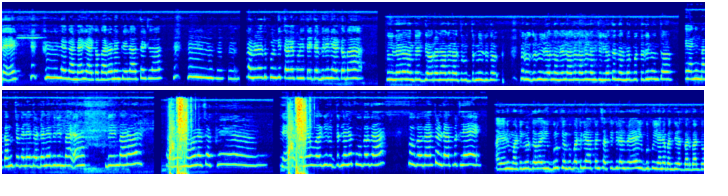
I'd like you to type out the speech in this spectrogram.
ಲೇ ಲೇ ಗಂಡ ಹೇಳ್ಕ ಬಾರೋ ನನ್ ಕೈಲ ಆಗ್ತಾ ಕುಂಡಿ ಆಮೇಲೆ ಅದು ಕುಂದಿ ತಲೆ ಕುಣಿತೈತೆ ಬಿರಿನ್ ಹೇಳ್ಕ ಬಾ. ಇಲ್ಲ ನಂಗೆ ನನ್ನ ಕೈಗೆ ದೇವ್ರನೇ ಆಗಲ್ಲ ಅದು ರುದ್ರ ಹಿಡಿದು ರುದ್ರ ಹಿಡಿಯೋದು ನಂಗೆಲ್ಲ ಆಗಲ್ಲ ಆಗಲ್ಲ ನಂಗೆ ಸಿಗ್ಲತ್ತ ನನ್ನ ಬರ್ತದೇನು ಅಂತ. ಅಯ್ಯ ಮಕ ಮಗ ದೊಡ್ಡನೇ ದೊಡ್ಡನೆ ಬಿರಿನ್ ಬಾರ? ಬಿರಿನ್ ಬಾರ? ನೋಡ ಸಕ್ರಿ ದೊಡ್ಡನೆ ಹೋಗಿ ರುದ್ರನೆಲ್ಲ ಕೂಗಾಗ? ಕೂಗಾಗ ಅಂತ ಹೊಲ್ದಾಕ್ಬಿಟ್ಲೆ ಅಯ್ಯ ನಿಮ್ಮ ಮಟ್ಟಿಗೆ ನೋಡಿದಾಗ ಇಬ್ರು ಕೆಂಪು ಬಟ್ಟೆಗೆ ಹಾಕೊಂಡು ಸತ್ತಿದ್ದೀರಲ್ರೇ ಇಬ್ರಿಗೂ ಏನೇ ಬಂದಿರೋದು ಬರಬಾರ್ದು.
